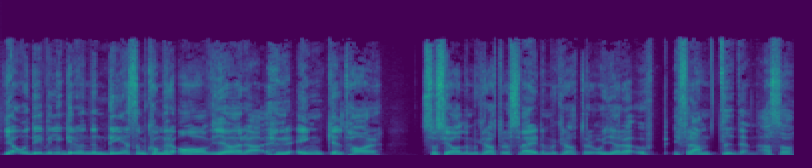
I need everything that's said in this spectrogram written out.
Ja och det är väl i grunden det som kommer avgöra hur enkelt har Socialdemokrater och Sverigedemokrater att göra upp i framtiden. Alltså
